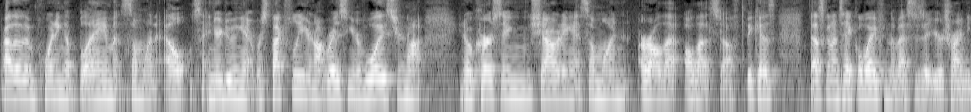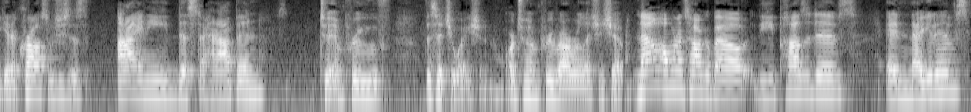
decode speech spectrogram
rather than pointing a blame at someone else and you're doing it respectfully you're not raising your voice you're not you know cursing shouting at someone or all that all that stuff because that's going to take away from the message that you're trying to get across which is I need this to happen to improve the situation or to improve our relationship. Now I want to talk about the positives and negatives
